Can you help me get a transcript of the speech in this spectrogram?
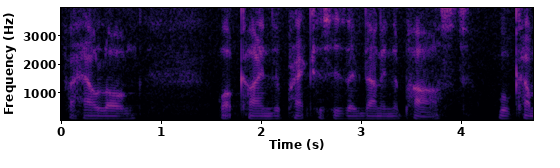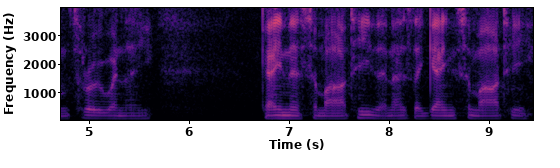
for how long, what kinds of practices they've done in the past will come through when they gain their samadhi. Then, as they gain samadhi,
